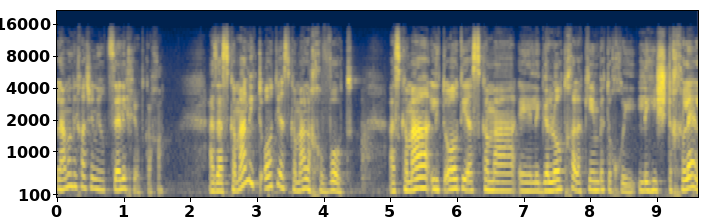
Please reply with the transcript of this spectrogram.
למה בכלל שנרצה לחיות ככה? אז ההסכמה לטעות היא הסכמה לחוות. ההסכמה לטעות היא הסכמה אה, לגלות חלקים בתוכי, להשתכלל,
